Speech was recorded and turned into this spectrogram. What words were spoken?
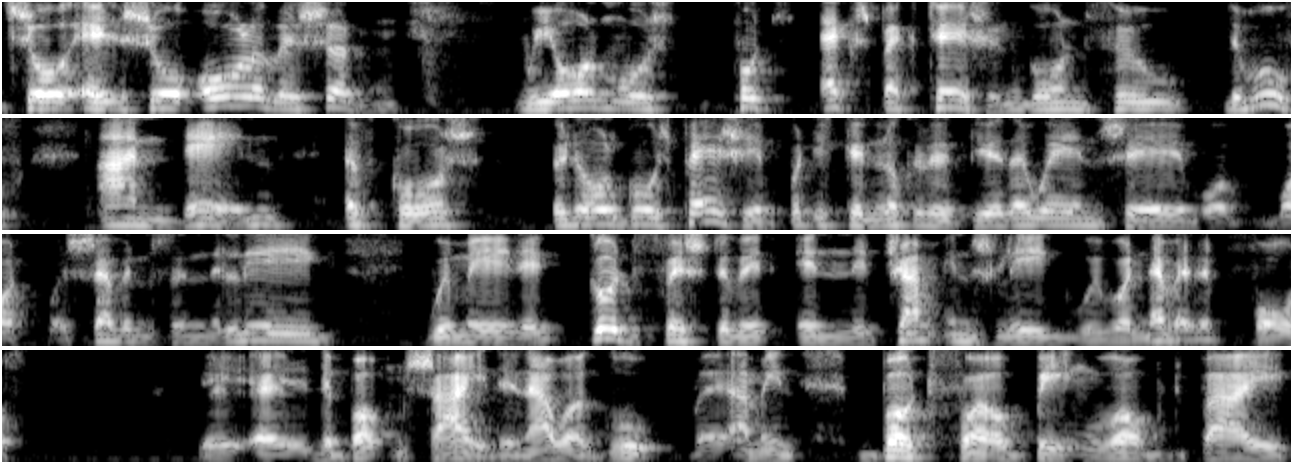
So, uh, so all of a sudden, we almost put expectation going through the roof, and then, of course, it all goes pear-shaped. But you can look at it the other way and say, well, what we're seventh in the league. We made a good fist of it in the Champions League. We were never the fourth, the, uh, the bottom side in our group. I mean, but for being robbed by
